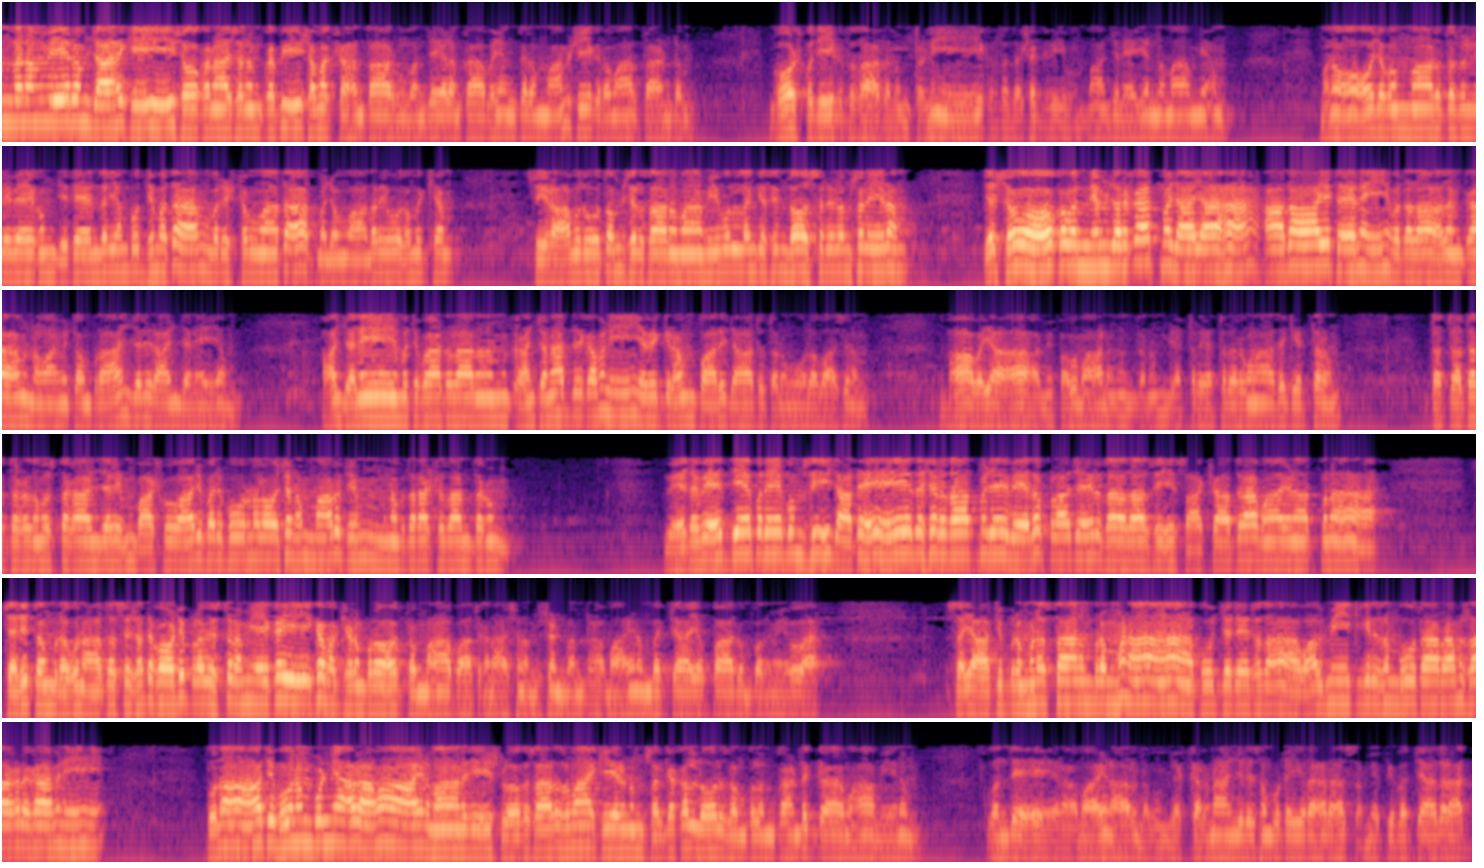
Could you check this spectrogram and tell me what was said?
न्दनम् वीरम् जानकी शोकनाशनम् कपीशमक्षहन्तारम् वन्दे लङ्काभयङ्करम् मामिषीकृतमार्ताण्डम् गोष्पदीकृतसागरम् तृणीकृतदशग्रीवम् आञ्जनेयम् नमाम्यहम् मनोजवम् मारुततुल्यवेगम् जितेन्द्रियम् बुद्धिमताम् वरिष्ठम् मातात्मजम् वानरयोधमुख्यम् श्रीरामदूतम् शिरसा नमामि उल्लङ्घ्य सिन्धोः सलिलम् सलीलम् यशोकवन्यम् जनकात्मजायाः आदाय तेनैव ददाहलङ्काम् नमामि तम् प्राञ्जलिराञ्जनेयम् आञ्जनेयमतिपाटलाननम् काञ्चनाद्रिकमनीयविग्रहम् पारिजाततनुमूलवासिनम् भावयामि पवमाननन्दनम् यत्र यत्र रघुनाथकीर्तनम् तत्र तत्र कृतमस्तकाञ्जलिम् बाष्पवारि परिपूर्णलोचनम् मारुतिम् नमतराक्षसान्तकम् वेदवेद्ये परे पुंसि जाते दशरथात्मजे वेदप्राचैरसादासीः साक्षात् रामायणात्मनः चरितम् रघुनाथस्य शतकोटिप्रविस्तरम् एकैकमक्षरम् प्रोक्तम् महापातकनाशनम् शृण्वन् रामायणम् भक्त्या यः पादम् पदमेव वा स याति ब्रह्मणस्थानम् ब्रह्मणा पूज्यते सदा वाल्मीकिगिरिसम्भूता रामसागरगामिनी पुनातिभुवनम् पुण्या रामायणमानदी श्लोकसारसमाकीर्णम् सर्गकल्लोलसङ्कुलम् काण्डग्रामहामीनम् वन्दे रामायणार्णवम् यः कर्णाञ्जलिसम्पुटैरहरः सम्यप्यपत्यादरात्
